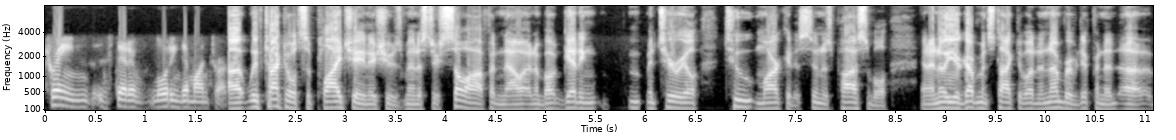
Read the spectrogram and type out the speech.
trains instead of loading them on trucks. Uh, we've talked about supply chain issues, Minister, so often now, and about getting material to market as soon as possible. And I know your government's talked about a number of different uh,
